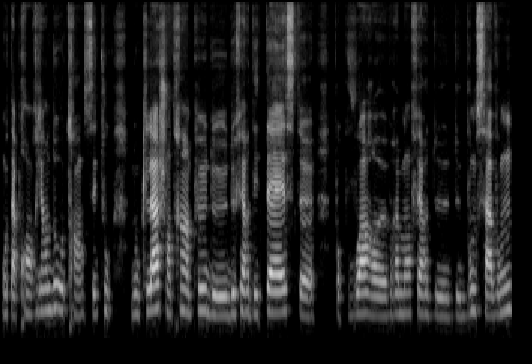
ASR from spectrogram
On t'apprend rien d'autre, hein, c'est tout. Donc là, je suis en train un peu de faire des tests, pour pouvoir, vraiment faire de bons savons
